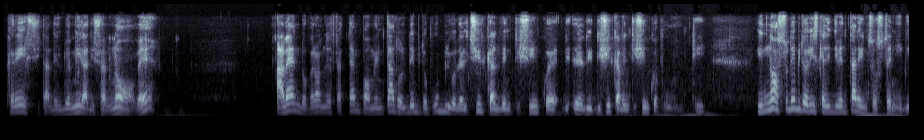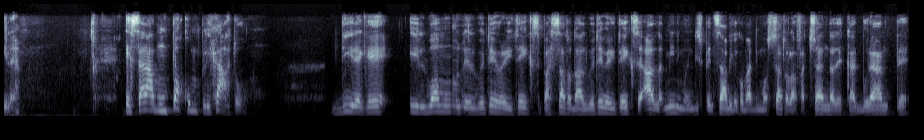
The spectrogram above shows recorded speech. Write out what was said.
crescita del 2019, avendo però nel frattempo aumentato il debito pubblico circa il 25, di, di, di circa 25 punti, il nostro debito rischia di diventare insostenibile. E sarà un po' complicato dire che l'uomo del whatever it takes passato dal whatever it takes al minimo indispensabile come ha dimostrato la faccenda del carburante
